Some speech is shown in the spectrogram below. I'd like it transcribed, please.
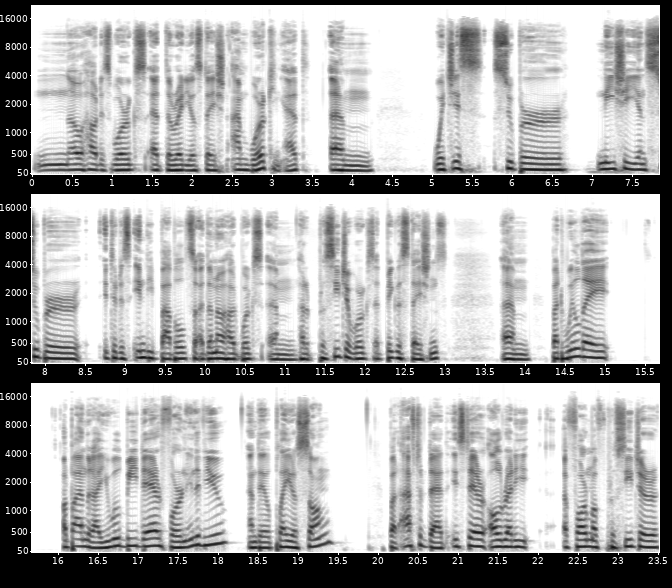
know how this works at the radio station I'm working at, um, which is super nichey and super into this indie bubble. So I don't know how it works, um, how the procedure works at bigger stations. Um, but will they, on Bayern Drei, you will be there for an interview and they'll play your song. But after that, is there already a form of procedure?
